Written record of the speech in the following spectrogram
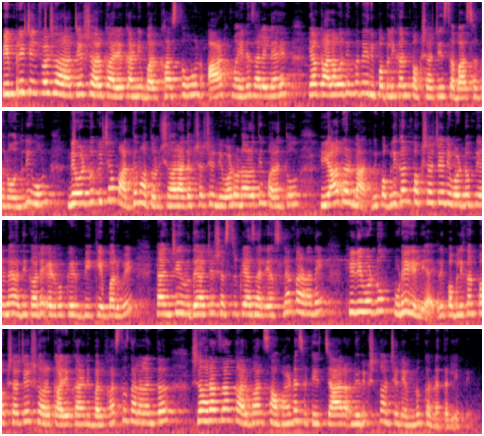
पिंपरी चिंचवड शहराचे शहर कार्यकारिणी बरखास्त होऊन आठ महिने झालेले आहेत. या कालावधीमध्ये रिपब्लिकन पक्षाची सभासद नोंदणी होऊन निवडणुकीच्या माध्यमातून शहराध्यक्षाची निवड होणार होती परंतु या दरम्यान रिपब्लिकन पक्षाचे निवडणूक निर्णय अधिकारी ॲडव्होकेट बी के बर्वे यांची हृदयाची शस्त्रक्रिया झाली असल्याकारणाने ही निवडणूक पुढे गेली आहे. रिपब्लिकन पक्षाचे शहर कार्यकारिणी बरखास्त झाल्यानंतर शहराचा कारभार सांभाळण्यासाठी चार निरीक्षकांची नेमणूक करण्यात आली आहे.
